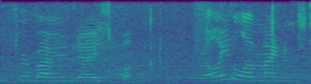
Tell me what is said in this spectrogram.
you for buying Daddy's book. I really love my new stuff.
